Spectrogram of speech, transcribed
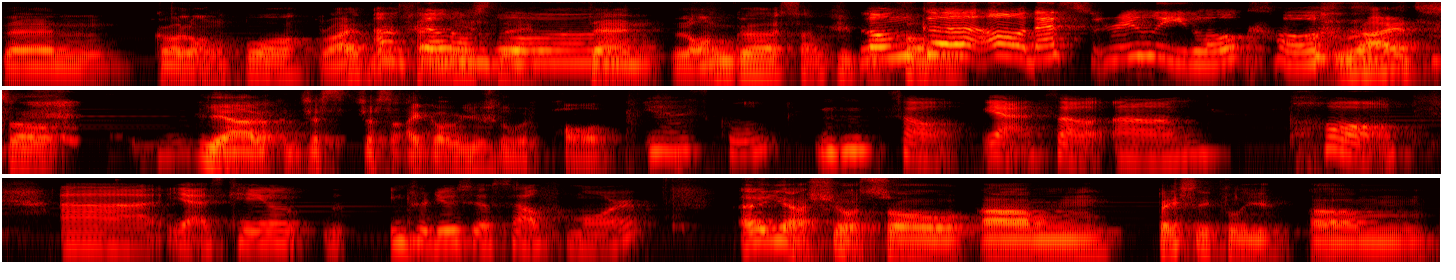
then Golongbo, right? My Oh, Chinese name. Then Longer. Some people Longer. Oh, that's really local. Right. So yeah, just just I go usually with Paul. Yeah, it's cool. Mhm. So yeah, so um, Paul, uh, yes, can you introduce yourself more? Uh, yeah, sure. So um, basically, um,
